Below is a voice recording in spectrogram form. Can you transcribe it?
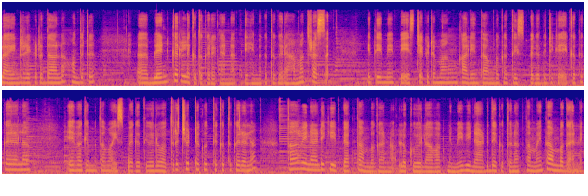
ග්ලයින්ඩර් එකට දාලා හොඳට බ්ලෙන්ඩ් කරලා එකතු කරගන්නත්. එහෙම එකතු කරාමත් රසයි. ඉතින් මේ පේස්ට් එකට මං කලින් තඹගත ස්පැගති ටික එකතු කරලා ඒ වගේම තමයි ස්පැගති වල වතුර චුට්ටකුත් එකතු කරලා තව විනාඩි කිහිපයක් තඹ ගන්නවා. ලොකු වෙලාවක් නෙමෙයි විනාඩි දෙක තුනක් තමයි තඹ ගන්නෙ.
